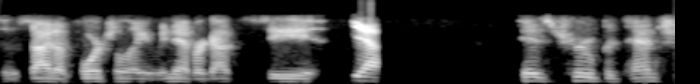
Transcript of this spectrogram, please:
to the side. Unfortunately, we never got to see yeah his true potential.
